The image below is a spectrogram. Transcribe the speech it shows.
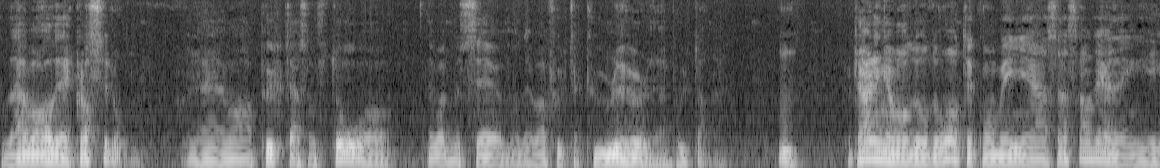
Der var det et klasserom. Det var pulter som sto, og det var et museum, og det var fullt av kulehull i de pultene. Mm. Fortellingen var da, da at det kom inn i SS-avdeling i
